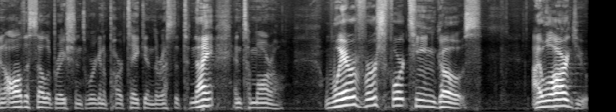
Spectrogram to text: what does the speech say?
and all the celebrations we're going to partake in the rest of tonight and tomorrow. Where verse 14 goes, I will argue,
